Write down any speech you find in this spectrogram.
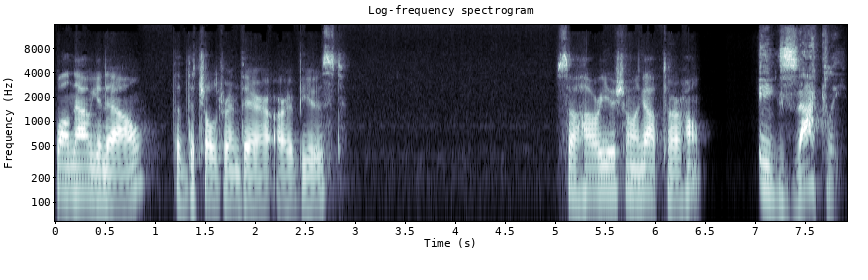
Well, now you know that the children there are abused. So, how are you showing up to our home? Exactly.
